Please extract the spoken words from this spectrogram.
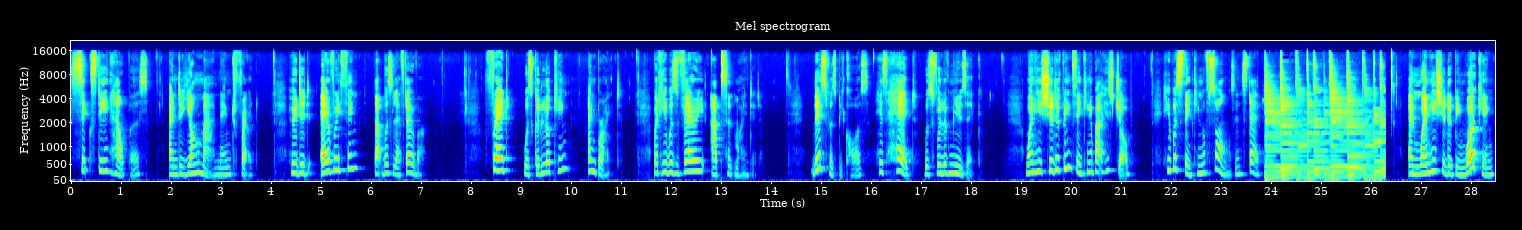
16 helpers, and a young man named Fred, who did everything that was left over. Fred was good looking and bright, but he was very absent minded. This was because his head was full of music. When he should have been thinking about his job, he was thinking of songs instead. And when he should have been working,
